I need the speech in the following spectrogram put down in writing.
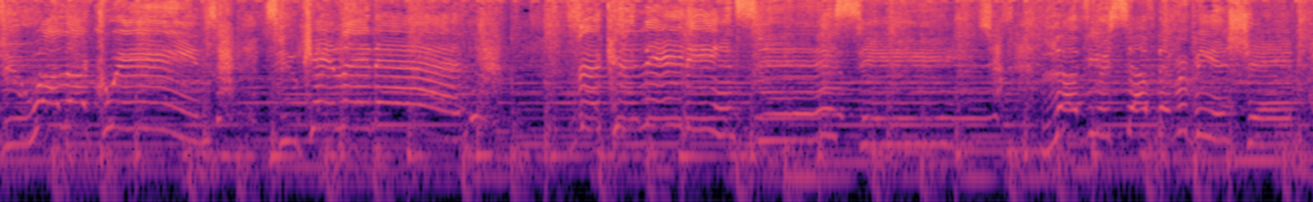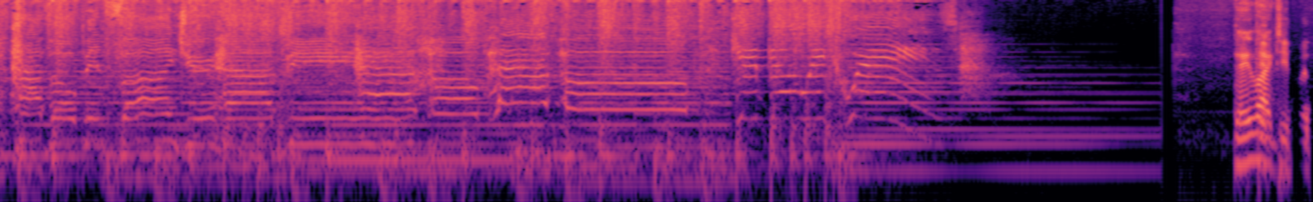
To all our queens, to Caitlin and the Canadian sissies. Love yourself, never be ashamed. Have hope and find your happy. Have hope, have They like 50 foot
